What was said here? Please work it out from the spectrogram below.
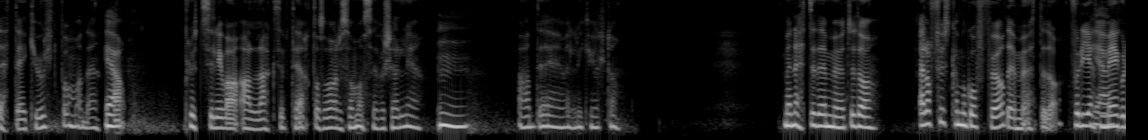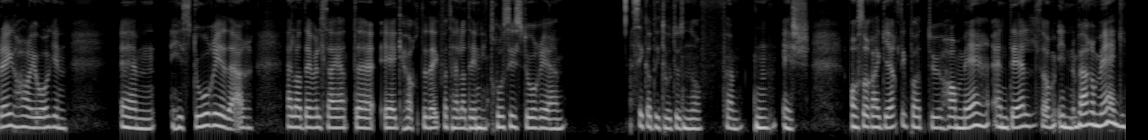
dette er kult, på en måte. Ja. Plutselig var alle akseptert, og så var det så masse forskjellige. Mm. Ja, det er veldig kult, da. Men etter det møtet, da Eller først kan vi gå før det møtet, da. Fordi at Ja. meg og deg har jo òg en um, historie der. Eller det vil si at uh, jeg hørte deg fortelle din troshistorie sikkert i 2015-ish. Og så reagerte jeg på at du har med en del som innebærer meg.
